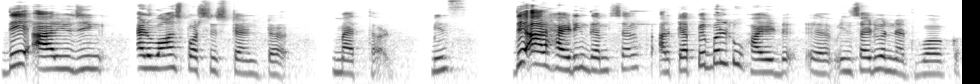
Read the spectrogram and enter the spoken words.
they are using advanced persistent uh, method means they are hiding themselves are capable to hide uh, inside your network.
